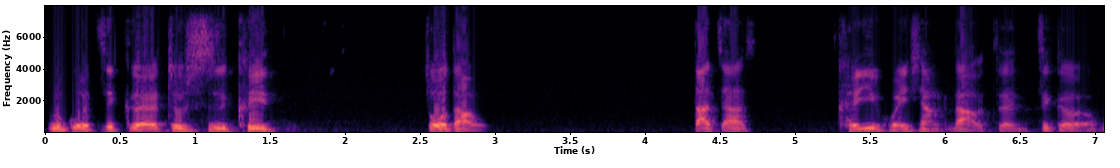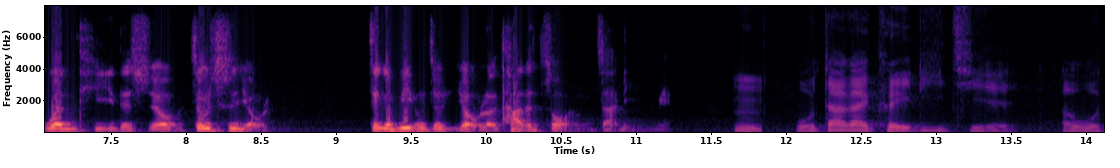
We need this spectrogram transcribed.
如果这个就是可以做到，大家可以回想到的这个问题的时候，就是有这个 VO 就有了它的作用在里面。嗯，我大概可以理解。呃，我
